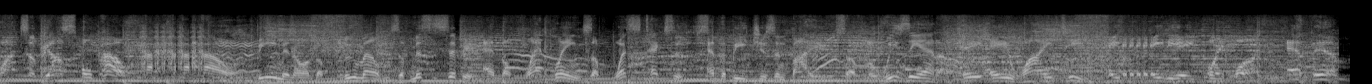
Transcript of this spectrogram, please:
watts of gospel power. Power beaming on the Blue Mountains of Mississippi and the flat plains of West Texas and the beaches and bayous of Louisiana. K-A-Y-T 88.1 FM.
